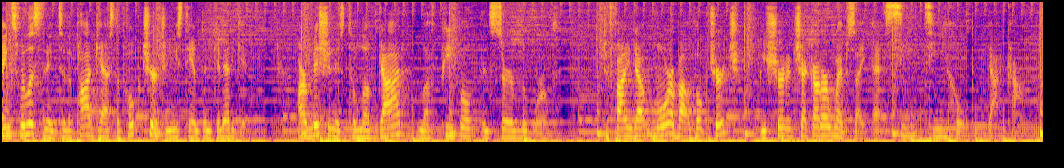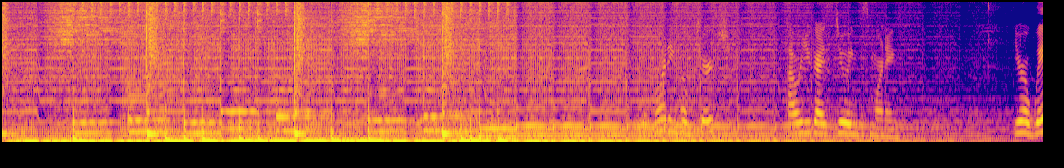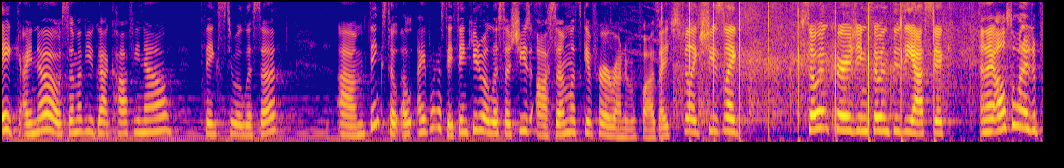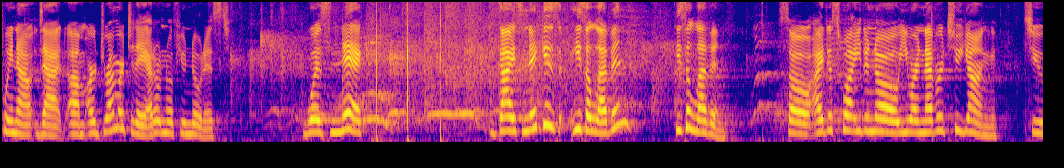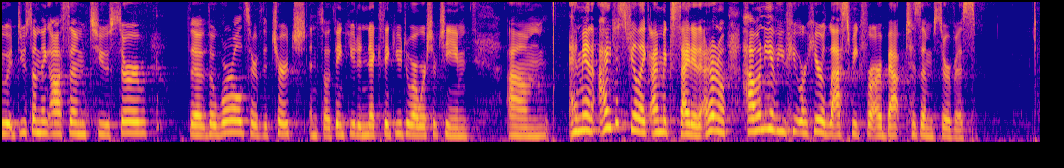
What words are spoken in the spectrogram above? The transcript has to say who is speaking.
Speaker 1: Thanks for listening to the podcast of Hope Church in East Hampton, Connecticut. Our mission is to love God, love people, and serve the world. To find out more about Hope Church, be sure to check out our website at cthope.com.
Speaker 2: Good morning, Hope Church. How are you guys doing this morning? You're awake. I know. Some of you got coffee now, thanks to Alyssa. Um, thanks to, I want to say thank you to Alyssa. She's awesome. Let's give her a round of applause. I just feel like she's like so encouraging, so enthusiastic. And I also wanted to point out that um, our drummer today, I don't know if you noticed, was Nick. Guys, Nick is, he's 11. He's 11. So I just want you to know you are never too young to do something awesome to serve the, the world, serve the church. And so thank you to Nick. Thank you to our worship team. Um, and man, I just feel like I'm excited. I don't know how many of you were here last week for our baptism service.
